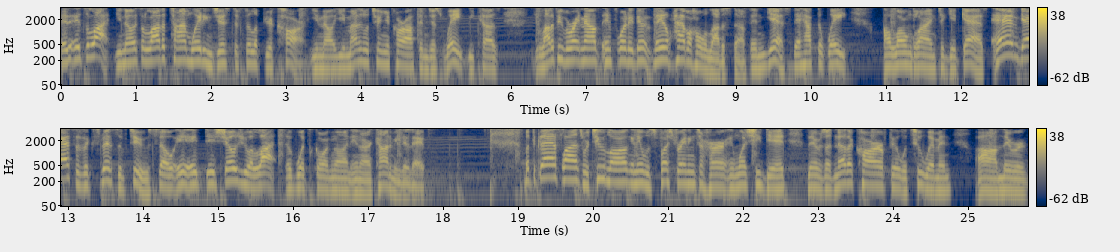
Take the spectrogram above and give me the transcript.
it, it's a lot, you know, it's a lot of time waiting just to fill up your car. You know, you might as well turn your car off and just wait because a lot of people right now in Florida, they don't, they don't have a whole lot of stuff. And yes, they have to wait a long line to get gas and gas is expensive too so it, it shows you a lot of what's going on in our economy today but the gas lines were too long and it was frustrating to her. And what she did, there was another car filled with two women. Um, they were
